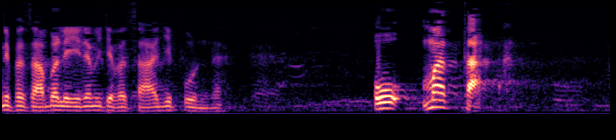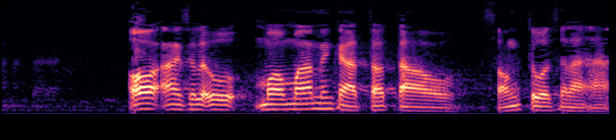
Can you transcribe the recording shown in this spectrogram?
นี่ภาษาบาลีนะไม่ใช่ภาษาญี่ปุ่นนะอุมัตตะออ่างสระอุมอม้าแมงกาต่อเต่าสองตัวสระอะ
